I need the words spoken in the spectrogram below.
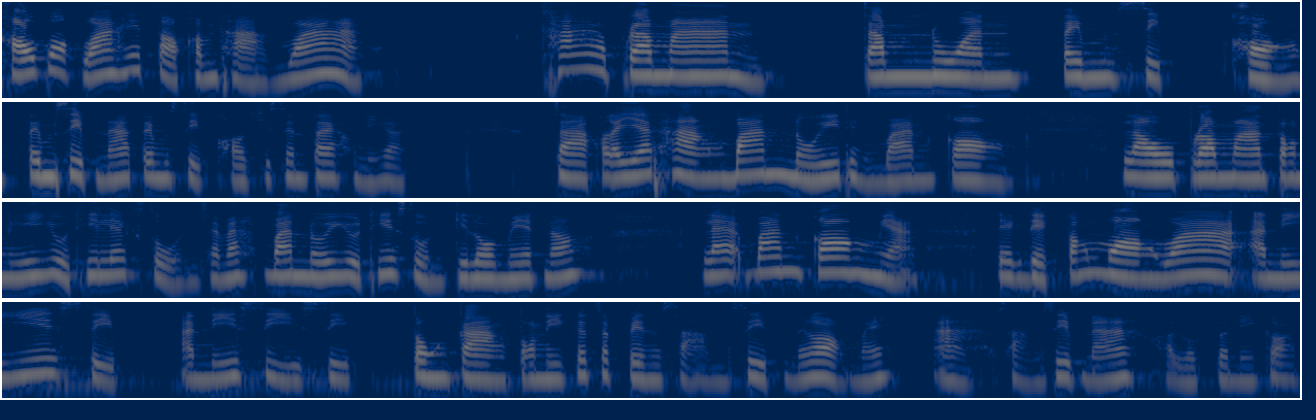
เขาบอกว่าให้ตอบคำถามว่า ค่าประมาณจำนวนเต็ม10ของเต็ม10นะ เต็ม10ขอขีดเส้นใต้คำนี้ก่อนจากระยะทางบ้านนุ้ยถึงบ้านกอง เราประมาณตรงนี้อยู่ที่เลข0ใช่ไหมบ้านนุ้ยอยู่ที่0กิโลเมตรเนาะและบ้านกล้องเนี่ย เด็กๆต้องมองว่าอันนี้ 20 อันนี้ 40 ตรงกลางตรงนี้ก็จะเป็น 30นึกออกไหมอ่า30 นะ ขอลบตัวนี้ก่อน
